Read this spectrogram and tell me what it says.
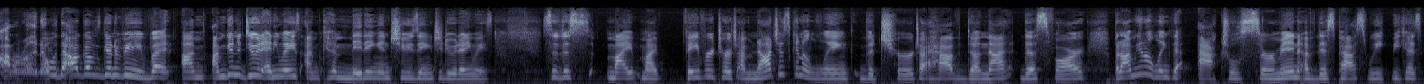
I don't really know what the outcome's gonna be, but I'm I'm gonna do it anyways. I'm committing and choosing to do it anyways. So this my my favorite church. I'm not just gonna link the church. I have done that thus far, but I'm gonna link the actual sermon of this past week because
